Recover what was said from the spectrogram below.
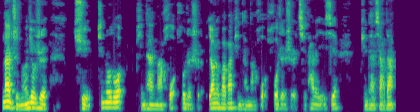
那只能就是去拼多多平台拿货，或者是幺六八八平台拿货，或者是其他的一些平台下单。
